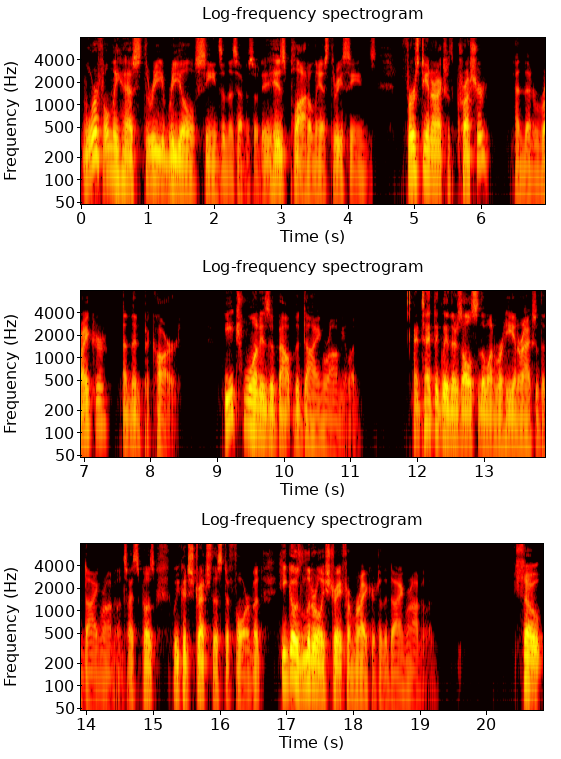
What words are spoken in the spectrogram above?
Worf only has three real scenes in this episode. His plot only has three scenes. First he interacts with Crusher, and then Riker, and then Picard. Each one is about the dying Romulan. And technically, there's also the one where he interacts with the dying Romulan. So I suppose we could stretch this to four, but he goes literally straight from Riker to the dying Romulan. So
